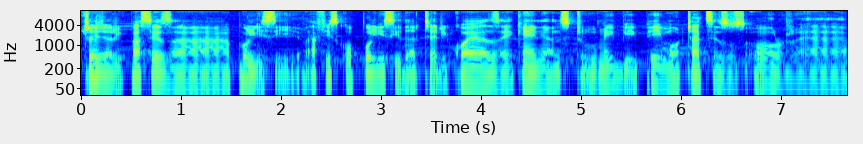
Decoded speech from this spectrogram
Treasury passes a policy, a fiscal policy that uh, requires uh, Kenyans to maybe pay more taxes or uh,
